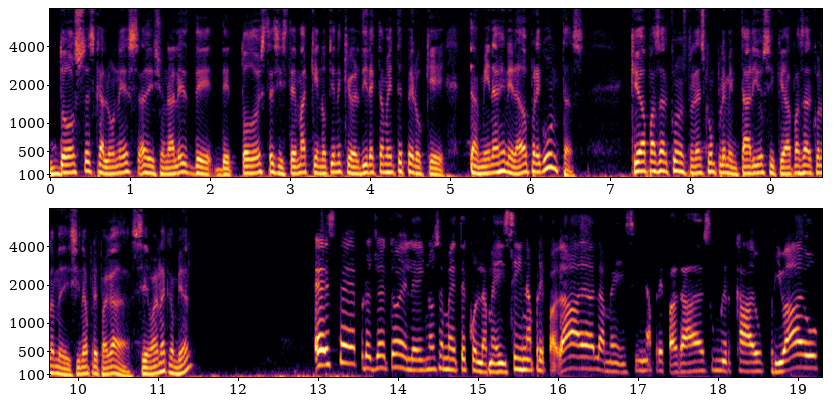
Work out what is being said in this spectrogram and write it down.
dos escalones adicionales de, de todo este sistema que no tiene que ver directamente, pero que también ha generado preguntas? ¿Qué va a pasar con los planes complementarios y qué va a pasar con la medicina prepagada? ¿Se van a cambiar? Este proyecto de ley no se mete con la medicina prepagada. La medicina prepagada es un mercado privado.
